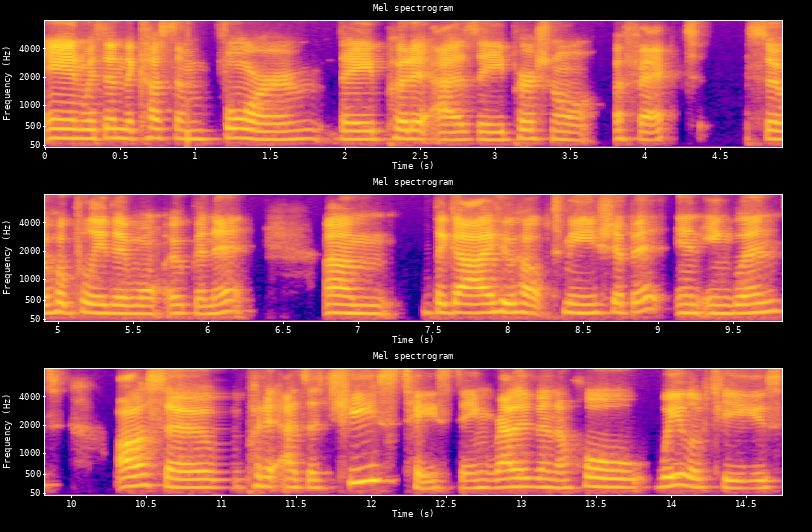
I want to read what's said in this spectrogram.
and within the custom form, they put it as a personal effect so hopefully they won't open it. Um, the guy who helped me ship it in England also put it as a cheese tasting rather than a whole wheel of cheese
